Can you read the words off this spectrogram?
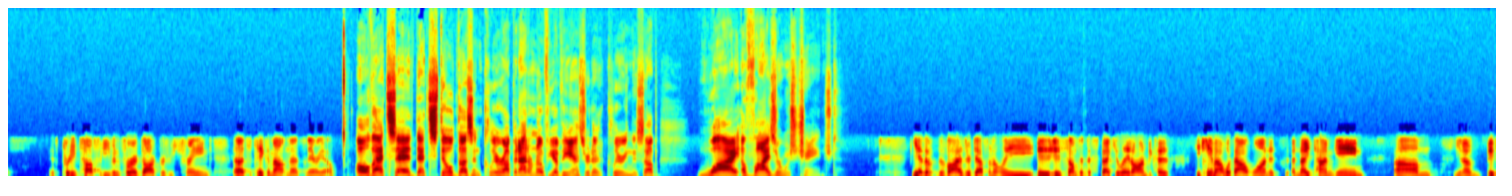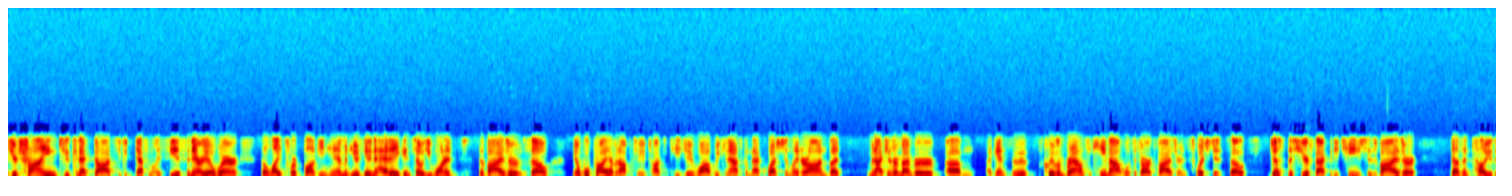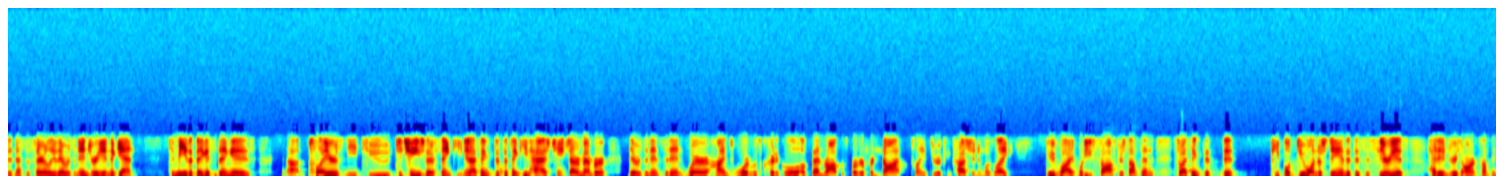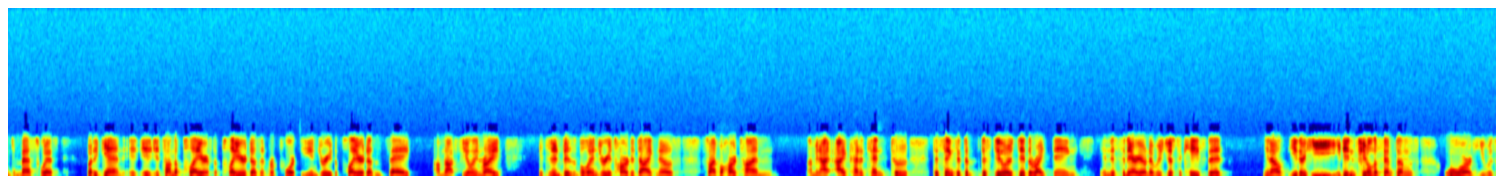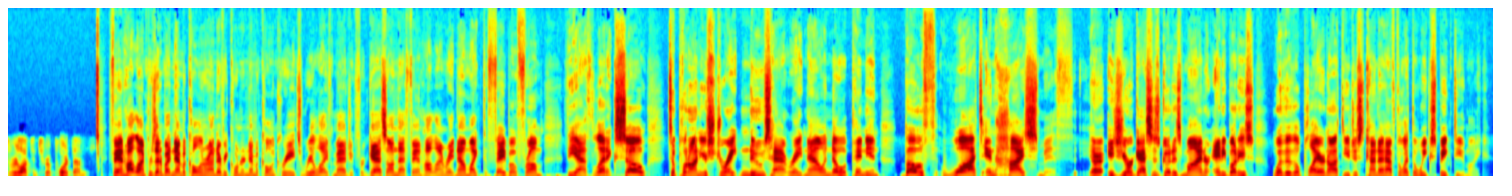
it's pretty tough even for a doctor who's trained uh, to take him out in that scenario. All that said, that still doesn't clear up, and I don't know if you have the answer to clearing this up, why a visor was changed. Yeah, the the visor definitely is, is something to speculate on because he came out without one. It's a nighttime game. Um, you know, if you're trying to connect dots, you could definitely see a scenario where the lights were bugging him and he was getting a headache, and so he wanted the visor. So, you know, we'll probably have an opportunity to talk to T.J. Watt. We can ask him that question later on. But I mean, I can remember um, against the Cleveland Browns, he came out with a dark visor and switched it. So just the sheer fact that he changed his visor doesn't tell you that necessarily there was an injury. And again, to me, the biggest thing is uh, players need to to change their thinking, and I think that the thinking has changed. I remember there was an incident where Hines Ward was critical of Ben Roethlisberger for not playing through a concussion, and was like, "Dude, why? What are you soft or something?" So I think that that people do understand that this is serious. Head injuries aren't something to mess with. But again, it, it, it's on the player. If the player doesn't report the injury, the player doesn't say, I'm not feeling right, it's an invisible injury. It's hard to diagnose. So I have a hard time. I mean, I, I kind of tend to to think that the the Steelers did the right thing in this scenario, and it was just a case that you know either he he didn't feel the symptoms or he was reluctant to report them. Fan hotline presented by Nemacolin. Around every corner, Nemacolin creates real life magic for guests. On that fan hotline right now, Mike DeFabo from The Athletic. So, to put on your straight news hat right now and no opinion, both Watt and Highsmith. Uh, is your guess as good as mine or anybody's whether they'll play or not? Do you just kind of have to let the week speak to you, Mike?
